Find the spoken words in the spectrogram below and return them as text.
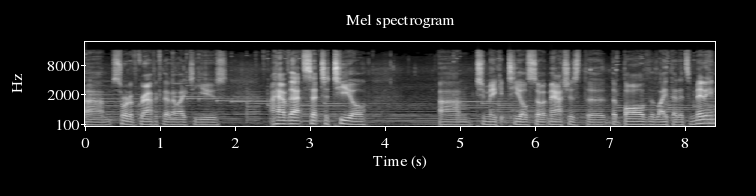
um, sort of graphic that I like to use. I have that set to teal um, to make it teal so it matches the, the ball the light that it's emitting.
